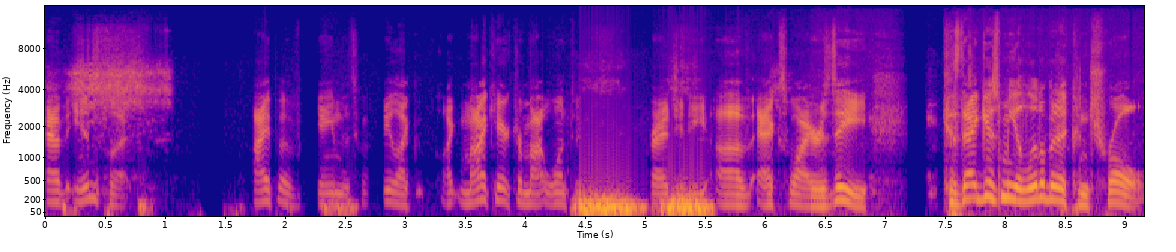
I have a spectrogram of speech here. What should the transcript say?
have input type of game that's going to be like like my character might want to tragedy of X, Y, or Z because that gives me a little bit of control.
